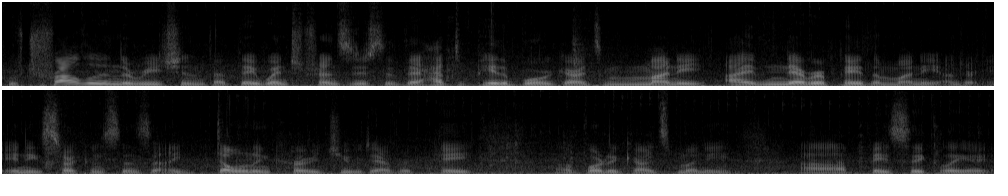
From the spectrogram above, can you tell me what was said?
who've traveled in the region that they went to Transnistria, they had to pay the border guards money. I've never paid them money under any circumstance. I don't encourage you to ever pay uh, border guards money. Uh, basically,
